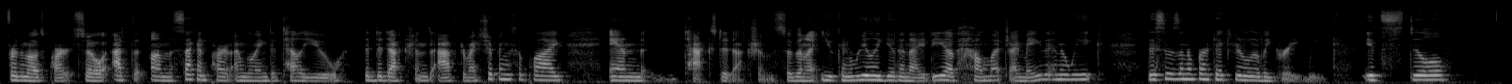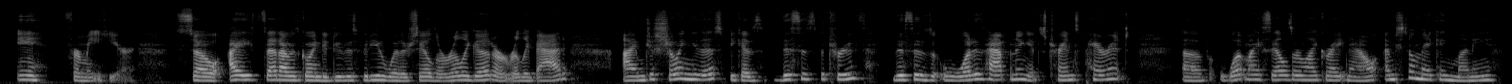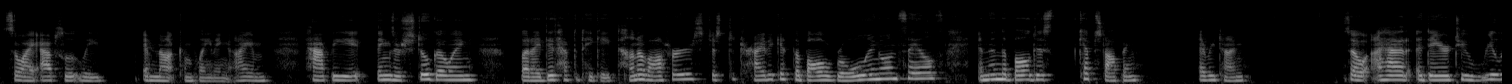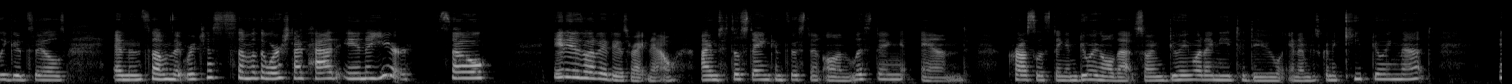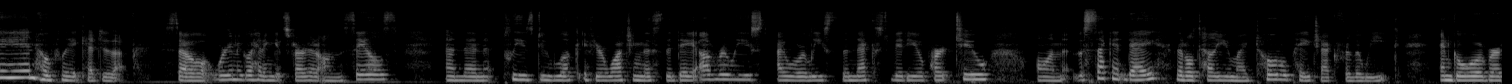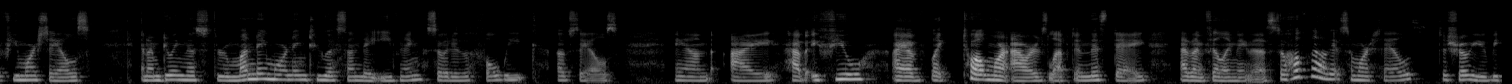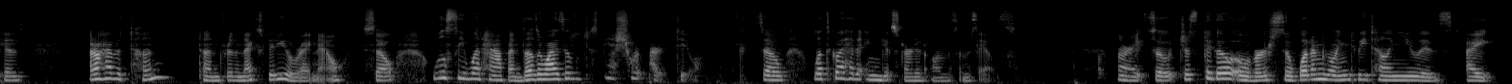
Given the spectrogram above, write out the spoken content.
for the most part. So at the on the second part, I'm going to tell you the deductions after my shipping supply and tax deductions. So then you can really get an idea of how much I made in a week. This isn't a particularly great week it's still eh for me here. So I said I was going to do this video whether sales are really good or really bad. I'm just showing you this because this is the truth. This is what is happening. It's transparent of what my sales are like right now. I'm still making money, so I absolutely am not complaining. I am happy. Things are still going, but I did have to take a ton of offers just to try to get the ball rolling on sales, and then the ball just kept stopping every time. So I had a day or two really good sales and then some that were just some of the worst I've had in a year. So it is what it is right now. I'm still staying consistent on listing and cross listing and doing all that. So I'm doing what I need to do and I'm just going to keep doing that and hopefully it catches up. So we're going to go ahead and get started on the sales. And then please do look, if you're watching this the day of release, I will release the next video part two on the second day that'll tell you my total paycheck for the week and go over a few more sales. And I'm doing this through Monday morning to a Sunday evening, so it is a full week of sales. And I have a few, I have like 12 more hours left in this day as I'm filming this. So hopefully I'll get some more sales to show you because I don't have a ton, ton for the next video right now. So we'll see what happens. Otherwise it'll just be a short part too. So let's go ahead and get started on some sales. All right, so just to go over, so what I'm going to be telling you is I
